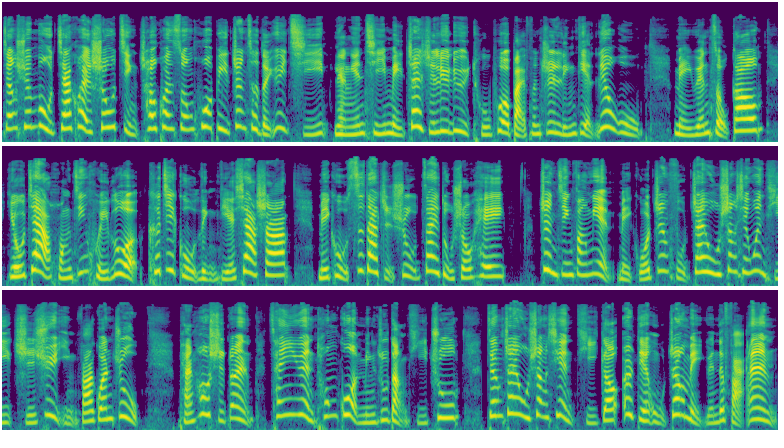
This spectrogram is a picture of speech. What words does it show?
将宣布加快收紧超宽松货币政策的预期，两年期美债殖利率突破百分之零点六五，美元走高，油价、黄金回落，科技股领跌下杀，美股四大指数再度收黑。政经方面，美国政府债务上限问题持续引发关注。盘后时段，参议院通过民主党提出将债务上限提高二点五兆美元的法案，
